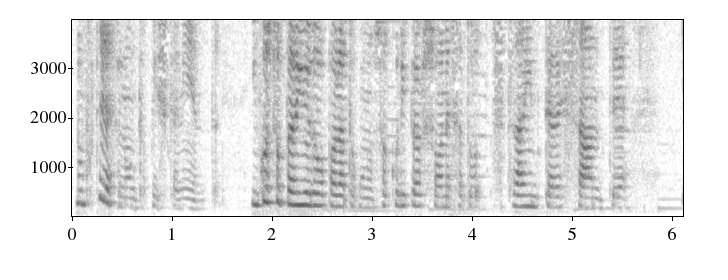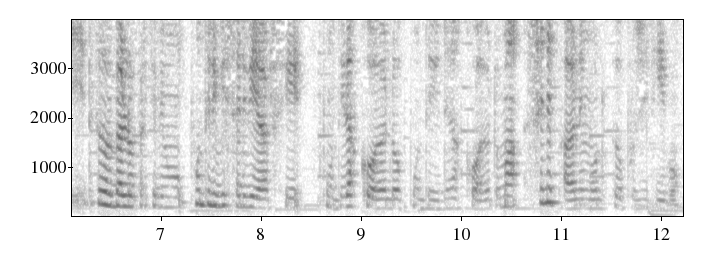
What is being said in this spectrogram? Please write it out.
non vuol dire che non capisca niente. In questo periodo ho parlato con un sacco di persone, è stato stra interessante e davvero bello perché abbiamo punti di vista diversi, punti d'accordo, punti di disaccordo, ma se ne parla in modo propositivo.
